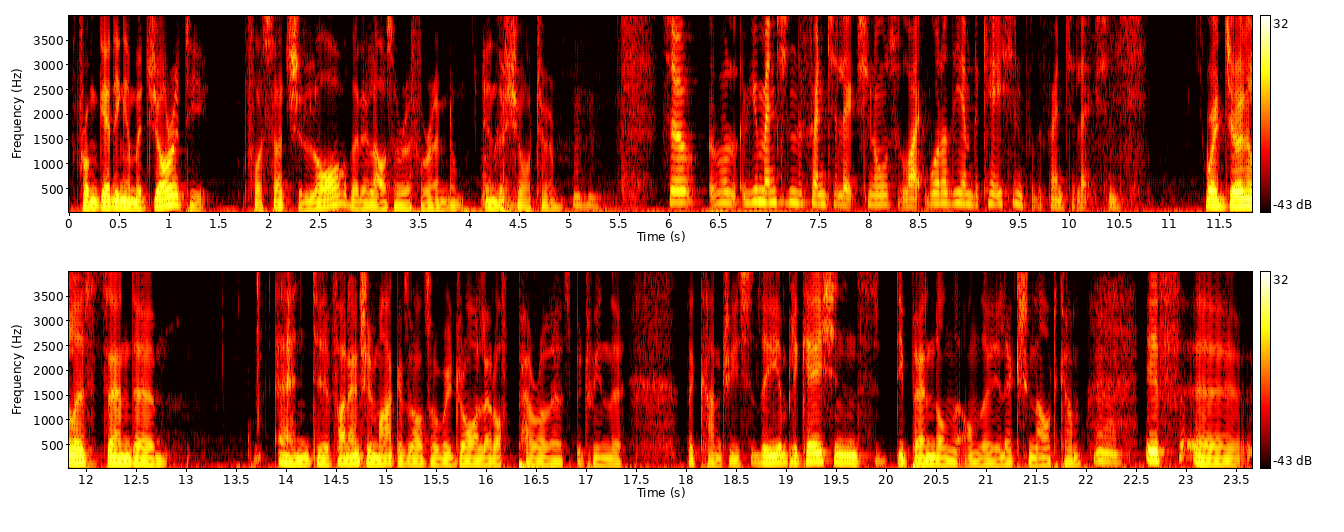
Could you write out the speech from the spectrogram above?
from getting a majority for such a law that allows a referendum okay. in the short term. Mm-hmm. So well, you mentioned the French election also. Like, what are the implications for the French elections? Well, journalists and uh, and uh, financial markets also will draw a lot of parallels between the the countries. The implications depend on the on the election outcome. Mm. If uh,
